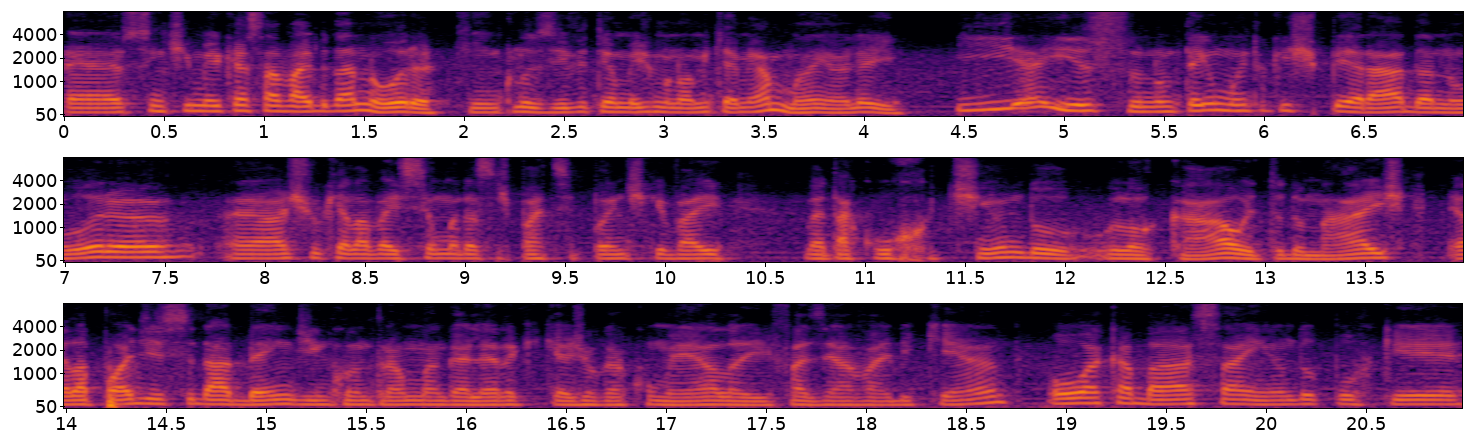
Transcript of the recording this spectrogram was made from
é, eu senti meio que essa vibe da Nora, que inclusive tem o mesmo nome que a minha mãe, olha aí. E é isso, não tenho muito o que esperar da Nora. É, acho que ela vai ser uma dessas participantes que vai vai estar tá curtindo o local e tudo mais. Ela pode se dar bem de encontrar uma galera que quer jogar com ela e fazer a vibe Ken, ou acabar saindo porque,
